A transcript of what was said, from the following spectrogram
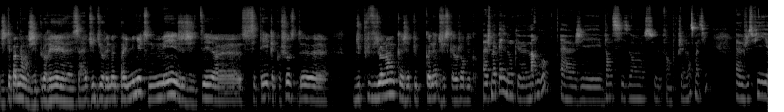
j'étais pas bien, j'ai pleuré, ça a dû durer même pas une minute, mais j'étais, euh, c'était quelque chose de du plus violent que j'ai pu connaître jusqu'à aujourd'hui. Euh, je m'appelle donc euh, Margot, j'ai 26 ans, enfin prochainement ce mois-ci. je suis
